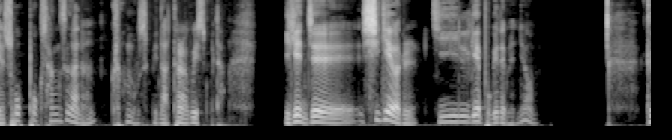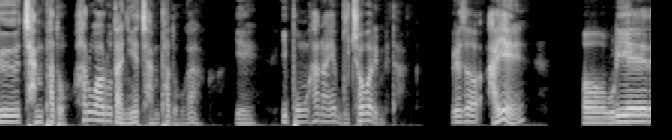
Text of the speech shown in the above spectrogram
예, 소폭 상승하는 그런 모습이 나타나고 있습니다. 이게 이제 시계열을 길게 보게 되면요. 그 잔파도, 하루하루 단위의 잔파도가, 예, 이 봉 하나에 묻혀버립니다. 그래서 아예, 어, 우리의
